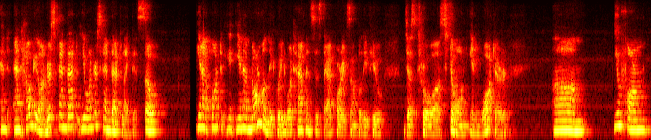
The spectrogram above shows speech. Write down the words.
And, and how do you understand that? You understand that like this. So in a in a normal liquid, what happens is that, for example, if you just throw a stone in water, um, you form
